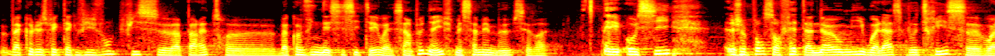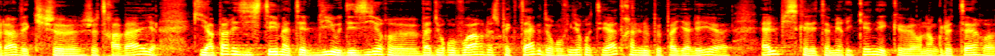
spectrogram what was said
bah, que le spectacle vivant puisse apparaître euh, bah, comme une nécessité. Ouais, c'est un peu naïf, mais ça m'émeut, c'est vrai. Et aussi, je pense en fait à Naomi Wallace, l'autrice, euh, voilà, avec qui je, je travaille, qui n'a pas résisté, m'a-t-elle dit, au désir euh, bah, de revoir le spectacle, de revenir au théâtre. Elle ne peut pas y aller, euh, elle, puisqu'elle est américaine et qu'en Angleterre, euh,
